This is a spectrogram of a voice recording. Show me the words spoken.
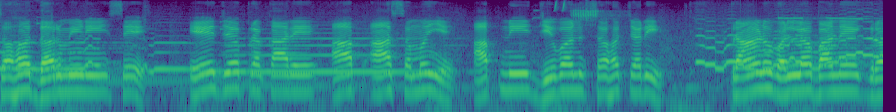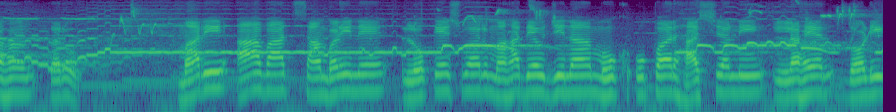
સહધર્મિણી છે, એ જ પ્રકારે આપ આ સમયે આપની જીવન સહચરી પ્રાણવલ્લભાને ગ્રહણ કરો. મારી આ વાત સાંભળીને લોકેશ્વર મહાદેવજીના મુખ ઉપર હાસ્યની લહેર દોડી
